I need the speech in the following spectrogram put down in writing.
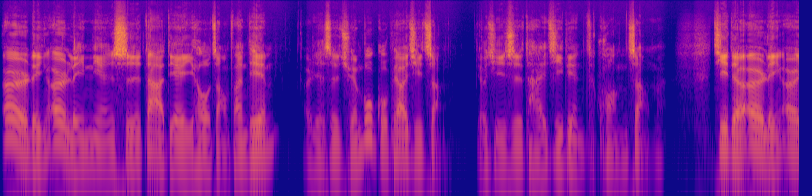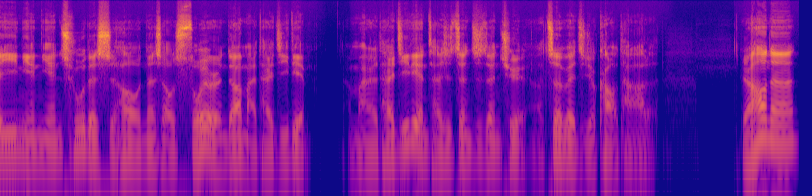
二零二零年是大跌以后涨翻天，而且是全部股票一起涨，尤其是台积电狂涨嘛。记得二零二一年年初的时候，那时候所有人都要买台积电，买了台积电才是政治正确啊，这辈子就靠它了。然后呢，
